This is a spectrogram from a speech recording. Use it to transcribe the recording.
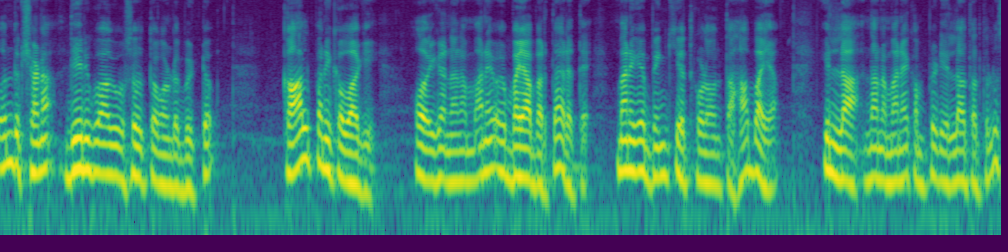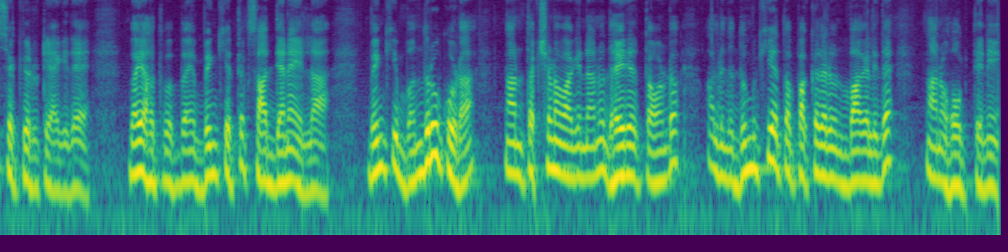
ಒಂದು ಕ್ಷಣ ದೀರ್ಘವಾಗಿ ಉಸಿರು ತಗೊಂಡು ಬಿಟ್ಟು ಕಾಲ್ಪನಿಕವಾಗಿ, ಓ, ಈಗ ನನ್ನ ಮನೆ ಭಯ ಬರ್ತಾ ಇರುತ್ತೆ, ಮನೆಗೆ ಬೆಂಕಿ ಎತ್ಕೊಳ್ಳುವಂತಹ ಭಯ. ಇಲ್ಲ, ನನ್ನ ಮನೆ ಕಂಪ್ಲೀಟ್ ಎಲ್ಲ ತರದಲ್ಲೂ ಸೆಕ್ಯೂರಿಟಿ ಆಗಿದೆ. ಭಯ ಹತ್ತು ಬೆಂಕಿ ಎತ್ತಕ್ಕೆ ಸಾಧ್ಯನೇ ಇಲ್ಲ. ಬೆಂಕಿ ಬಂದರೂ ಕೂಡ ನಾನು ತಕ್ಷಣವಾಗಿ ನಾನು ಧೈರ್ಯ ತಗೊಂಡು ಅಲ್ಲಿಂದ ಧುಮುಕಿ ಅಥವಾ ಪಕ್ಕದಲ್ಲಿ ಒಂದು ಬಾಗಲಿದೆ, ನಾನು ಹೋಗ್ತೀನಿ.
